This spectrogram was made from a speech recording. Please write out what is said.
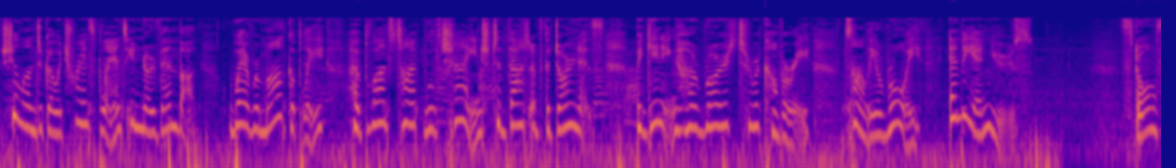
She'll undergo a transplant in November, where remarkably, her blood type will change to that of the donors, beginning her road to recovery. Talia Roy, NBN News. Storms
